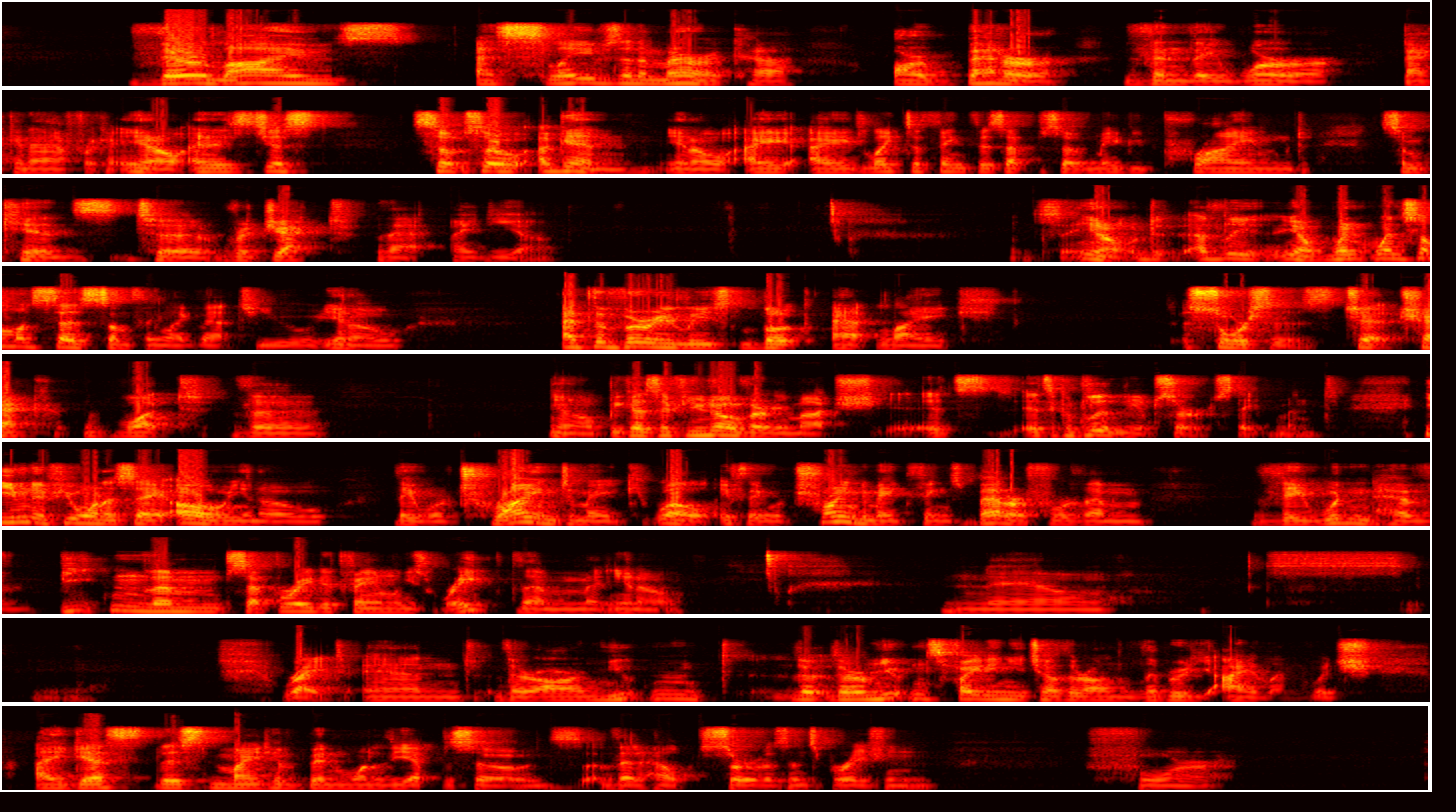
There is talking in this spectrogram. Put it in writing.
their lives as slaves in America are better than they were back in Africa. You know, and it's just so so again, you know, I I'd like to think this episode maybe primed some kids to reject that idea. You know, at least you know when when someone says something like that to you, you know, at the very least look at like sources. Check check what the you know, because if you know very much, it's it's a completely absurd statement. Even if you want to say, oh, you know, they were trying to make, well, if they were trying to make things better for them, they wouldn't have beaten them, separated families, raped them, you know. Now, Right, and there are mutant there, there are mutants fighting each other on Liberty Island, which I guess this might have been one of the episodes that helped serve as inspiration for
